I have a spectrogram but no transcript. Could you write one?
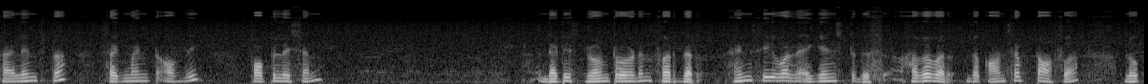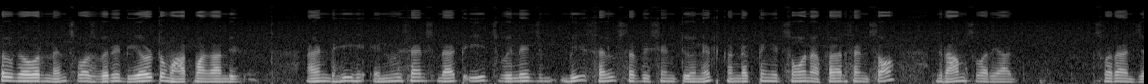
silence the segment of the population that is downtrodden further Hence he was against this. However, the concept of uh, local governance was very dear to Mahatma Gandhi and he envisaged that each village be self-sufficient unit conducting its own affairs and saw Gram Swaraj, Swaraj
